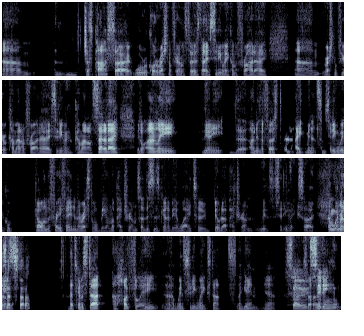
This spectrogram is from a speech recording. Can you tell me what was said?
Um, just passed, so we'll record a rational fear on the Thursday, sitting week on the Friday. Um, rational fear will come out on Friday, sitting week will come out on Saturday. It'll only the only the only the first eight minutes of sitting week will go on the free feed, and the rest will be on the Patreon. So this is going to be a way to build our Patreon with Sitting Yeah. Week. So And when really- does that start up? that's going to start uh, hopefully uh, when Sitting Week starts again. Yeah. So, So- sitting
